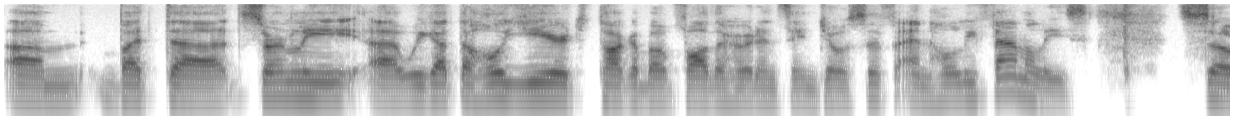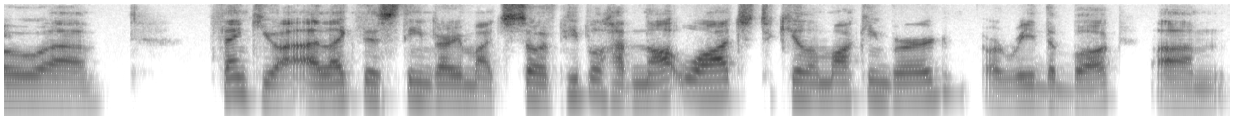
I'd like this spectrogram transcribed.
Um, but uh, certainly, uh, we got the whole year to talk about fatherhood and Saint Joseph and Holy Families. So uh, thank you. I, I, like this theme very much. So if people have not watched To Kill a Mockingbird or read the book um,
